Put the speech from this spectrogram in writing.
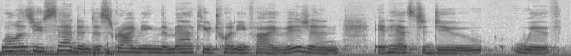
Well, as you said in describing the Matthew 25 vision, it has to do with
